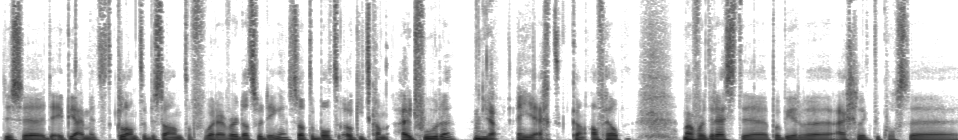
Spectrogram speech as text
Dus de API met het klantenbestand of whatever, dat soort dingen. Zodat de bot ook iets kan uitvoeren Ja. en je echt kan afhelpen. Maar voor de rest proberen we eigenlijk de kosten.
